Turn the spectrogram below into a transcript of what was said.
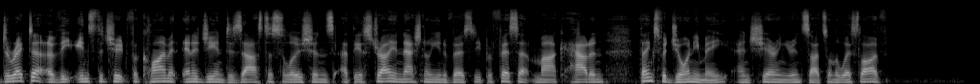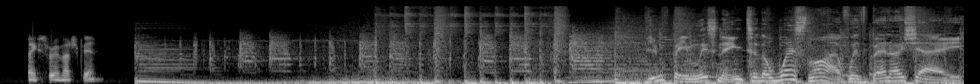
Director of the Institute for Climate, Energy and Disaster Solutions at the Australian National University, Professor Mark Howden. Thanks for joining me and sharing your insights on the West Live. Thanks very much, Ben. You've been listening to The West Live with Ben O'Shea.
